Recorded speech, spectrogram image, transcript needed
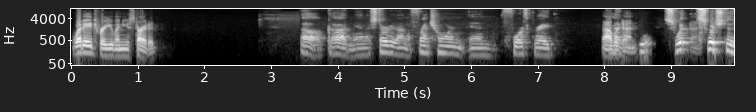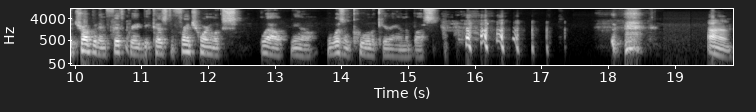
what age were you when you started? oh god man i started on the french horn in fourth grade Ah, we're done. Swi- Done. switched to the trumpet in fifth grade because the French horn looks well. You know, it wasn't cool to carry on the bus. um,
